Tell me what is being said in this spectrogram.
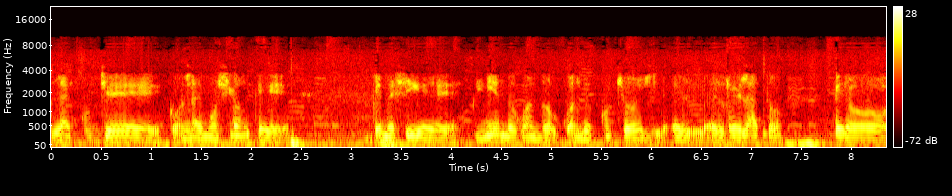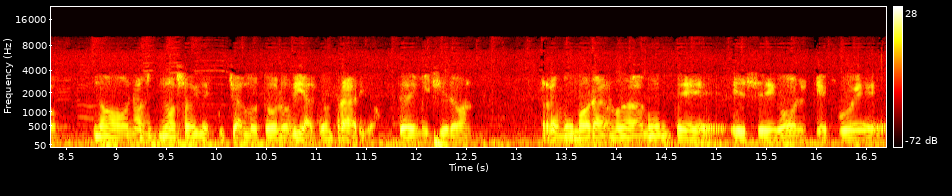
la escuché con la emoción que, que me sigue viniendo cuando, cuando escucho el, el- el relato, pero no, no, no soy de escucharlo todos los días, al contrario. Ustedes me hicieron rememorar nuevamente ese gol que fue,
